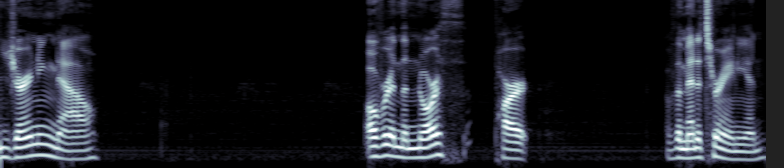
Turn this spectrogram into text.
journeying now over in the north part of the Mediterranean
